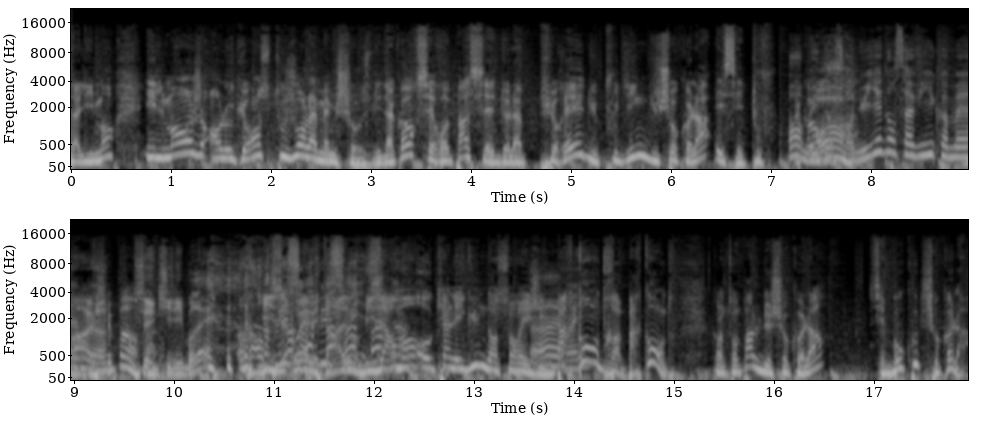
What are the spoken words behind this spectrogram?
aliments, il mange en l'occurrence toujours la même chose. Lui, d'accord? Ses repas, c'est de la purée, du pudding, du chocolat et c'est tout. Oh, mais il doit Oh. s'ennuyer dans sa vie quand même. Bah, je sais pas. C'est enfin. équilibré. En plus, Bizarre- en ouais, mais plus, t'as raison. oui, Bizarrement, aucun légume dans son régime. Ouais, par ouais. contre, par contre, quand on parle de chocolat, c'est beaucoup de chocolat.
